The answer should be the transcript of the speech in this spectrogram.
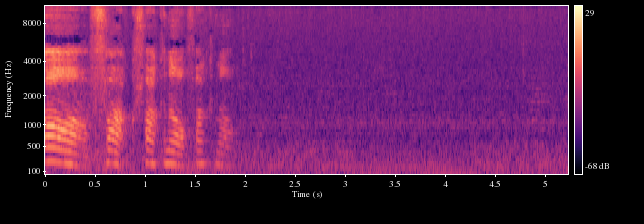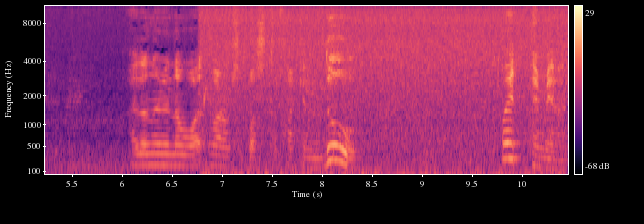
Oh, fuck, fuck no, fuck no. I don't even know what, what I'm supposed to fucking do. Wait a minute.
